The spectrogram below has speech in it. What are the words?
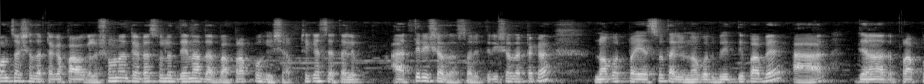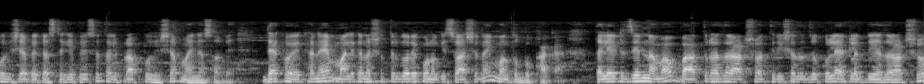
পঞ্চাশ হাজার টাকা পাওয়া গেল। সোমনাথ ট্রেডার্স হলো দেনাদার বা প্রাপ্য হিসাব ঠিক আছে? তাহলে তিরিশ হাজার সরি তিরিশ হাজার টাকা নগদ পাইয়াছো তাহলে নগদ বৃদ্ধি পাবে আর দেনাদার প্রাপ্য হিসাবের কাছ থেকে পেয়েছ, তাহলে প্রাপ্য হিসাব মাইনাস হবে। দেখো, এখানে মালিকানা সত্যের ঘরে কোনো কিছু আসে নাই, মন্তব্য ফাঁকা। তাহলে এটা যে নামাও, বাহাত্তর হাজার আটশো আর তিরিশ হাজার যোগ করলে এক লাখ দুই হাজার আটশো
